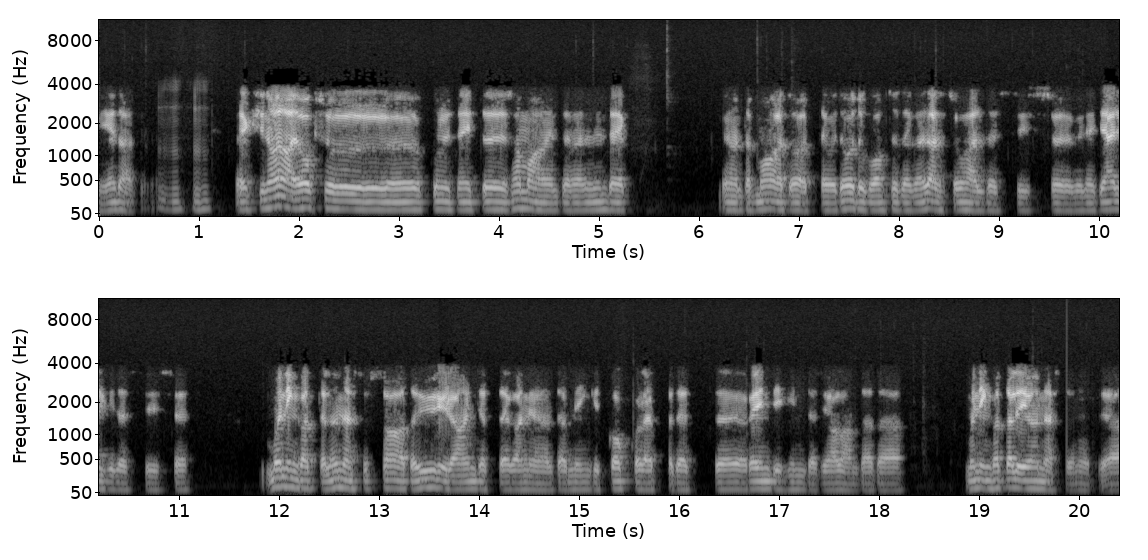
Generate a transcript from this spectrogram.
nii edasi mm. -hmm. eks siin aja jooksul, kui nüüd neid sama nende, nende nii-öelda maaletoojate või toidukohtadega edasi suheldes siis või neid jälgides, siis mõningatel õnnestus saada üürileandjatega nii-öelda mingid kokkulepped, et rendihindasid alandada. Mõningatel ei õnnestunud ja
